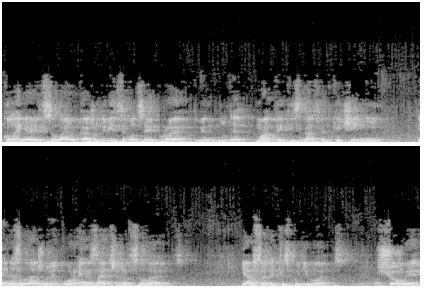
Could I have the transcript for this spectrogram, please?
Коли я відсилаю, кажу, дивіться, оцей проект він буде мати якісь наслідки чи ні. І незалежно в яку організацію надсилаються. Я все-таки сподіваюся, що ми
